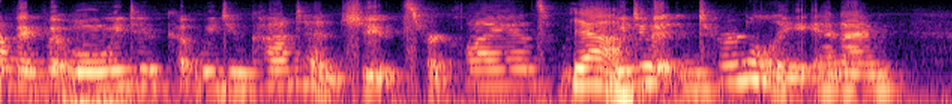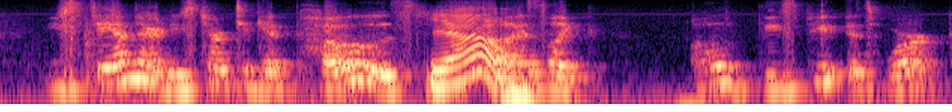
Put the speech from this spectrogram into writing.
topic, but when we do co- we do content shoots for clients, we, Yeah. we do it internally, and I'm you stand there and you start to get posed. and Yeah. You realize like, oh, these people, it's work.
